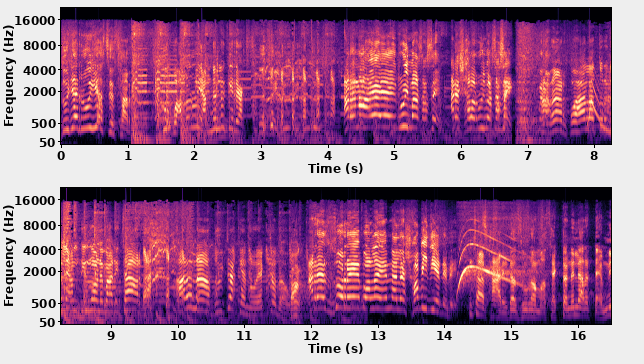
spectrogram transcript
দুইটা রুই আছে স্যার। খুব ভালো রুই আপনার লোকে রাখছি। আরে না এই, এই, রুই মাছ আছে। আরে শালা রুই মাছ আছে। আর পহালা তোর গেলে আমি দিমনে বাড়ি স্যার আরে না দুইটা কেন? একটা দাও। আরে জোরে বলে নালে সবই দিয়ে দেবে। স্যার স্যার এটা জোড়া মাছ একটা নিলে আর একটা এমনি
